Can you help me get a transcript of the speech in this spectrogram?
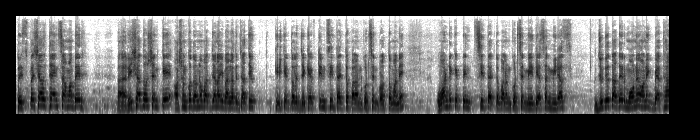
তো স্পেশাল থ্যাঙ্কস আমাদের রিশাদ হোসেনকে অসংখ্য ধন্যবাদ জানাই বাংলাদেশ জাতীয় ক্রিকেট দলের যে ক্যাপ্টেন্সির দায়িত্ব পালন করছেন বর্তমানে ওয়ানডে ক্যাপ্টেন্সির দায়িত্ব পালন করছেন মেহেদি হাসান মিরাজ। যদিও তাদের মনে অনেক ব্যথা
